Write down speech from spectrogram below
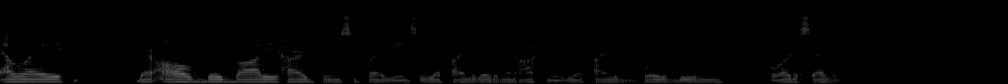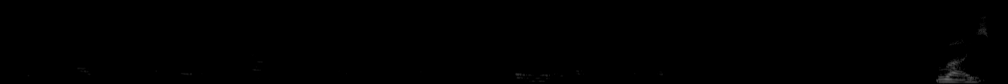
LA. They're all big body, hard teams to play against. So you got to find a way to win hockey games. You got to find a way to beat them four to seven. Well, he's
